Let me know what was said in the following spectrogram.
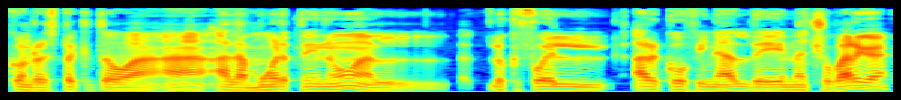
con respecto a, la muerte, ¿no? Al, lo que fue el arco final de Nacho Varga.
